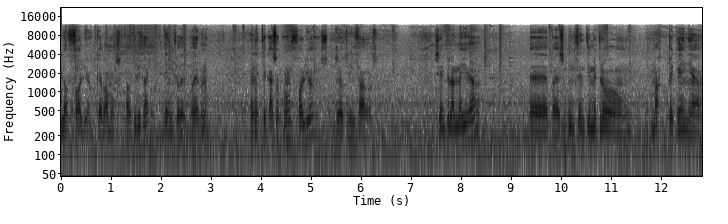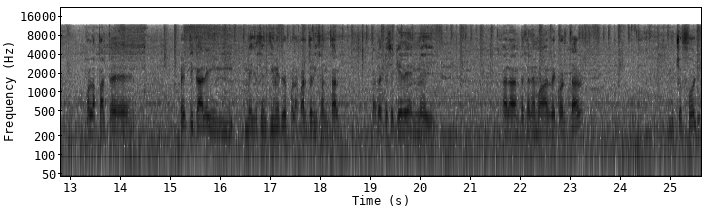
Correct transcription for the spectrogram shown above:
los folios que vamos a utilizar dentro del cuaderno en este caso con folios reutilizados. Siempre las medidas eh, pues un centímetro más pequeña por las partes verticales y medio centímetro por la parte horizontal para que se quede en medio. Ahora empezaremos a recortar muchos folios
